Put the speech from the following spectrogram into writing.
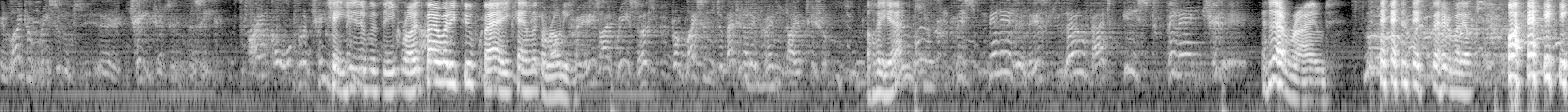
In light of recent uh, changes in physique, I have called for a change Changes in physique, bro. It's called everybody too fat. You can't macaroni. I've researched from licensed imaginary friend dietitians. Oh, yeah? Miss Billy Lily's low-fat East Philly chili. That rhymed. and it's everybody else. Why?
